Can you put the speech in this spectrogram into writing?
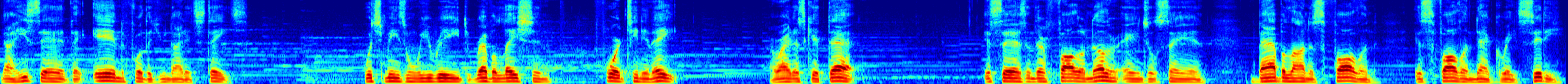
Now, he said the end for the United States, which means when we read Revelation 14 and 8, all right, let's get that. It says, And there followed another angel saying, Babylon is fallen, is fallen that great city,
